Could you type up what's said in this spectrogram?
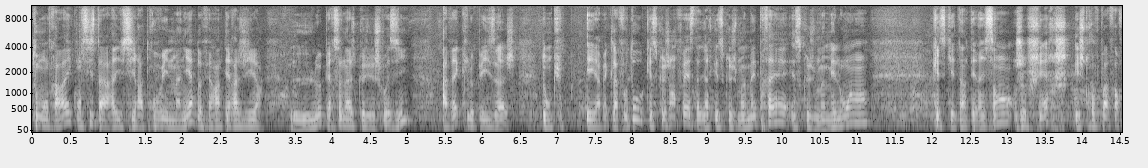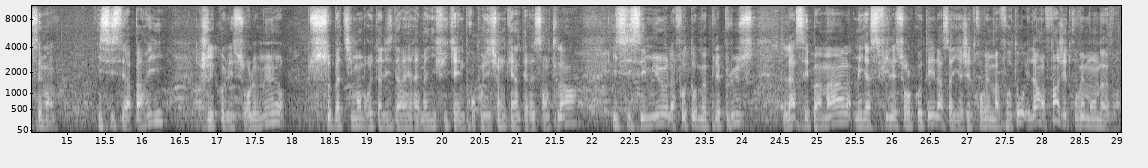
tout mon travail consiste à réussir à trouver une manière de faire interagir le personnage que j'ai choisi avec le paysage. Et avec la photo, qu'est-ce que j'en fais? C'est-à-dire, qu'est-ce que je me mets près? Est-ce que je me mets loin? Qu'est-ce qui est intéressant? Je cherche et je trouve pas forcément. Ici, c'est à Paris. Je l'ai collé sur le mur. Ce bâtiment brutaliste derrière est magnifique. Il y a une proposition qui est intéressante là. Ici, c'est mieux. La photo me plaît plus. Là, c'est pas mal. Mais il y a ce filet sur le côté. Là, ça y est, j'ai trouvé ma photo. Et là, enfin, j'ai trouvé mon œuvre.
